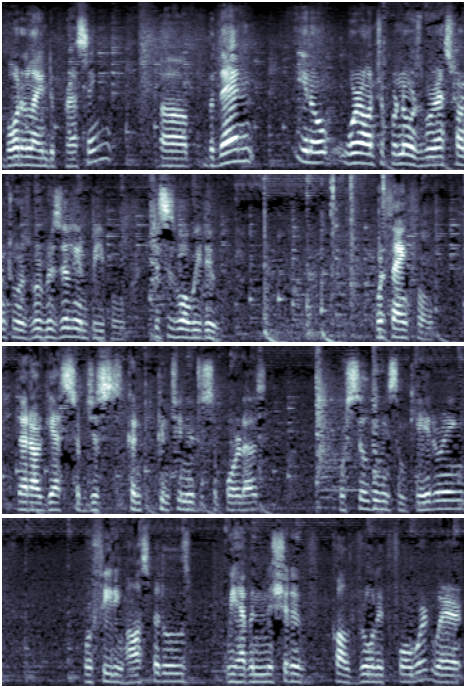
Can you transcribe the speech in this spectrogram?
borderline depressing. Uh, but then, you know, we're entrepreneurs, we're restaurateurs, we're resilient people. This is what we do. We're thankful that our guests have just con- continued to support us. We're still doing some catering. We're feeding hospitals. We have an initiative called Roll It Forward where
